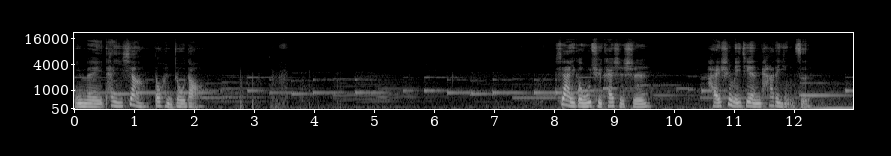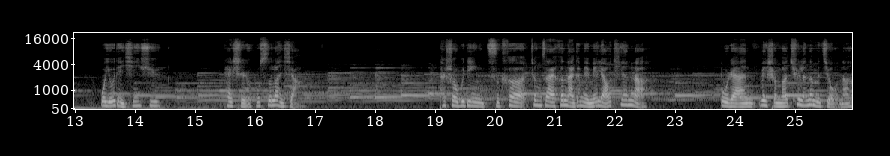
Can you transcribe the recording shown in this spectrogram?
因为他一向都很周到。下一个舞曲开始时，还是没见他的影子，我有点心虚，开始胡思乱想。他说不定此刻正在和哪个美眉聊天呢。不然，为什么去了那么久呢？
